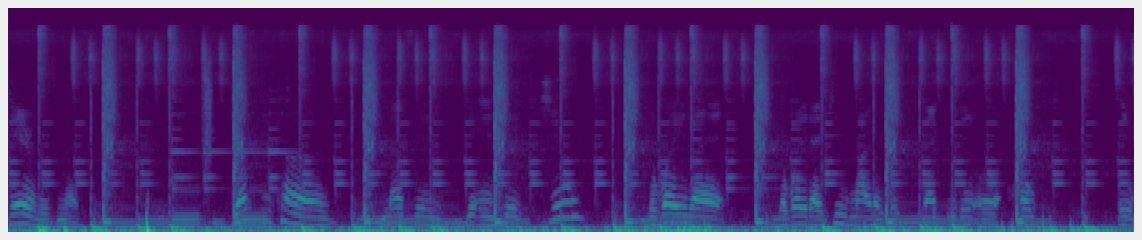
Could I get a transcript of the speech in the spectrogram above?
share this message. Just because message didn't hit you the way that the way that you might have expected it or hoped it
